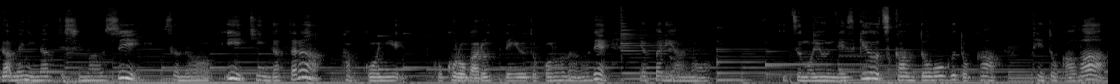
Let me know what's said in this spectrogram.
ダメになってしまうしそのいい菌だったら発酵にこう転がるっていうところなのでやっぱりあのいつも言うんですけど使う道具とか手とかは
